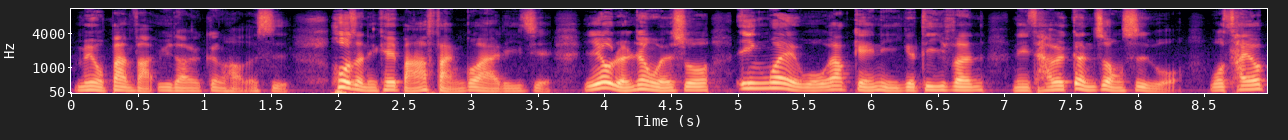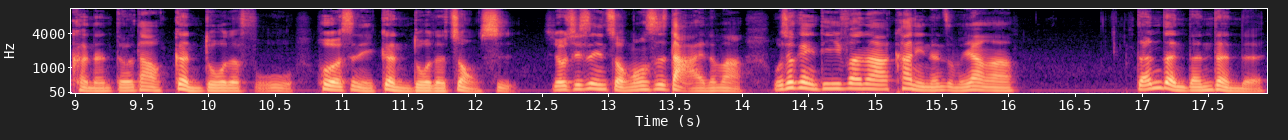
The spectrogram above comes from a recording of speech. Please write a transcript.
没有办法遇到一个更好的事。或者你可以把它反过来理解，也有人认为说，因为我要给你一个低分，你才会更重视我，我才有可能得到更多的服务，或者是你更多的重视。尤其是你总公司打来的嘛，我就给你低分啊，看你能怎么样啊，等等等等的。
